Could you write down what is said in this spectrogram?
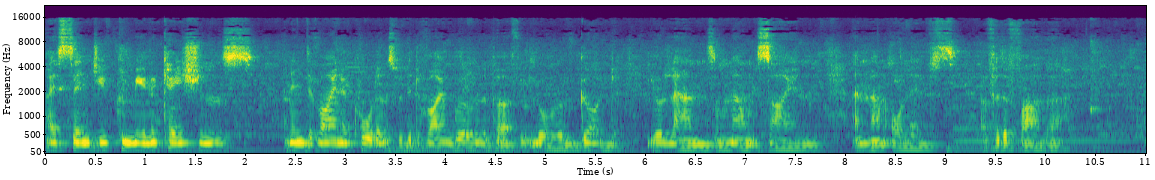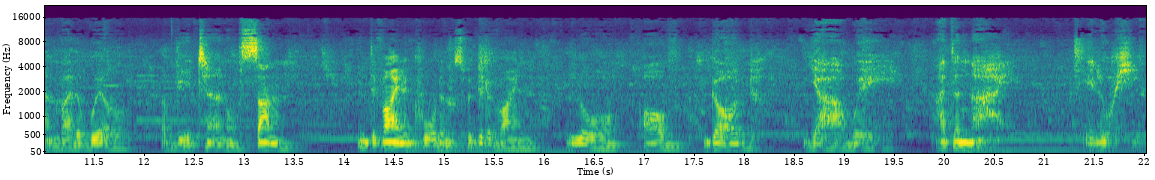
I send you communications, and in divine accordance with the divine will and the perfect law of God, your lands on Mount Zion and Mount Olives are for the Father, and by the will of the eternal Son, in divine accordance with the divine law of God, Yahweh, Adonai, Elohim,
